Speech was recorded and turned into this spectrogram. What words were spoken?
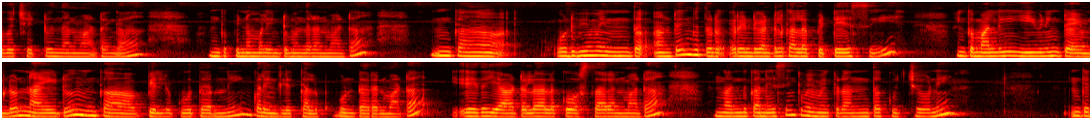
ఒక చెట్టు ఉందన్నమాట ఇంకా ఇంకా పిన్నమ్మల ఇంటి ముందర అనమాట ఇంకా ఒడిబియ్యం ఇంత అంటే ఇంకా రెండు గంటలకు అలా పెట్టేసి ఇంకా మళ్ళీ ఈవినింగ్ టైంలో నైట్ ఇంకా పెళ్ళి కూతుర్ని వాళ్ళ ఇంట్లోకి కలుపుకుంటారనమాట ఏదో ఆటలు అలా కోస్తారనమాట ఇంక అందుకనేసి ఇంక మేము ఇక్కడ అంతా కూర్చొని ఇంకా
